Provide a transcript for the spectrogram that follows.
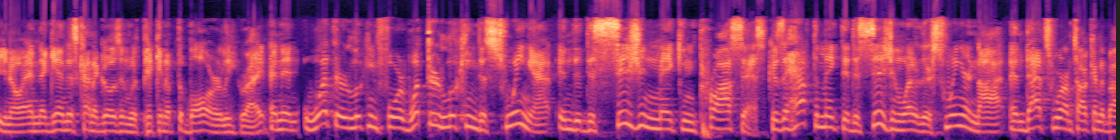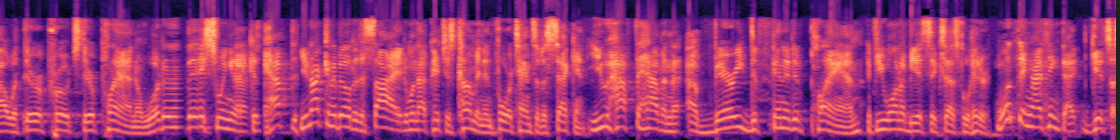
you know, and again, this kind of goes in with picking up the ball early, right? And then what they're looking for, what they're looking to swing at in the decision making process, because they have to make the decision whether they're swing or not. And that's where I'm talking about with their approach, their plan, and what are they swinging at? Because you're not going to be able to decide when that pitch is coming in four tenths of a second. You have to have an, a very definitive plan if you want to be a successful hitter. One thing I think that gets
